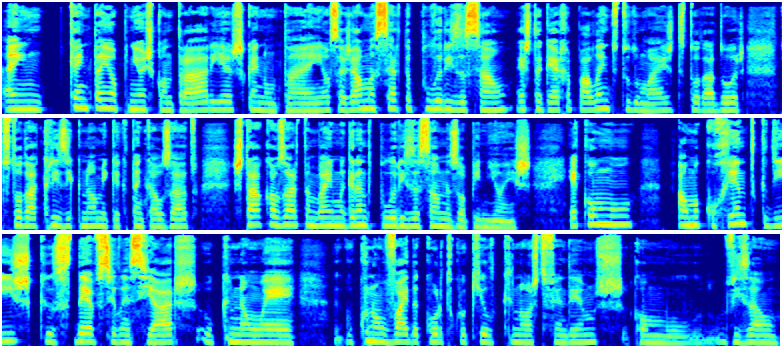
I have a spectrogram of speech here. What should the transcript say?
em quem tem opiniões contrárias, quem não tem, ou seja, há uma certa polarização. Esta guerra, para além de tudo mais, de toda a dor, de toda a crise económica que tem causado, está a causar também uma grande polarização nas opiniões. É como há uma corrente que diz que se deve silenciar o que não é, o que não vai de acordo com aquilo que nós defendemos como visão,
